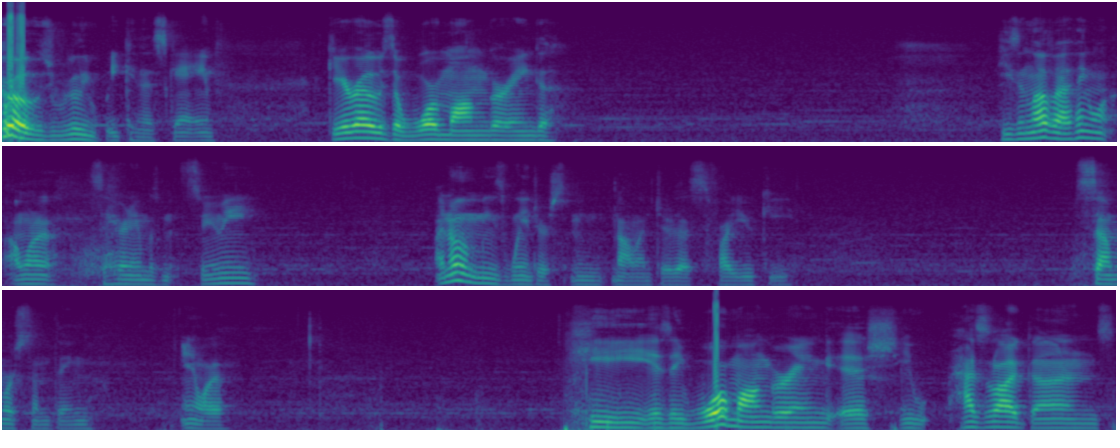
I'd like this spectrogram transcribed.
is really weak in this game. Gero is a warmongering. He's in love. I think I want to say her name was Mitsumi. I know it means winter. I mean, not winter. That's Fuyuki. Summer something. Anyway. He is a warmongering-ish. He has a lot of guns.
